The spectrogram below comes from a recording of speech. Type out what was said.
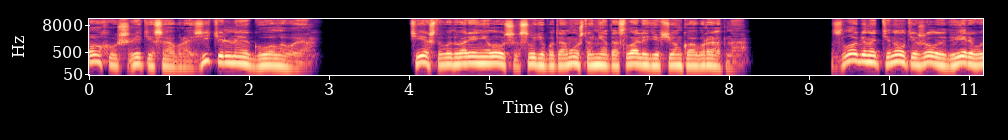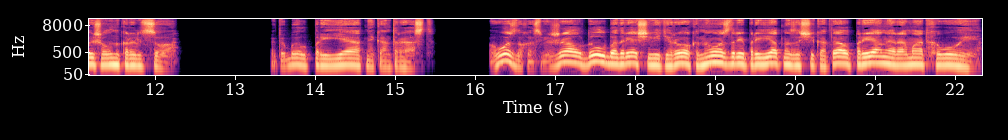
Ох уж эти сообразительные головы. Те, что во дворе не лучше, судя по тому, что не отослали девчонку обратно. Злобин оттянул тяжелую дверь и вышел на крыльцо. Это был приятный контраст. Воздух освежал, дул бодрящий ветерок, ноздри приятно защекотал пряный аромат хвои.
